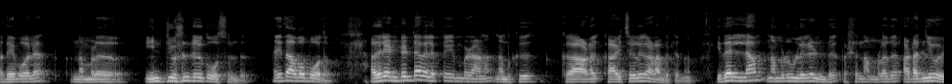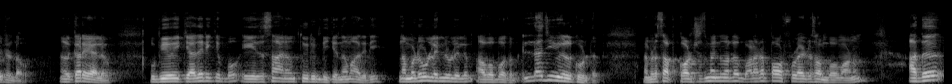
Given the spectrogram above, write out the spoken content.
അതേപോലെ നമ്മൾ ഇന്റ്യൂഷന്റെ ഒരു കോഴ്സ് ഉണ്ട്. അതായത് അവബോധം. അത് രണ്ടും ഡെവലപ്പ് ചെയ്യുമ്പോഴാണ് നമുക്ക് കാണ കാഴ്ചകൾ കാണാൻ പറ്റുന്നത്. ഇതെല്ലാം നമ്മുടെ ഉള്ളിലുണ്ട്. പക്ഷെ നമ്മളത് അടഞ്ഞു പോയിട്ടുണ്ടാവും. നിങ്ങൾക്കറിയാലോ? ഉപയോഗിക്കാതിരിക്കുമ്പോൾ ഏത് സാധനവും തുരുമ്പിക്കുന്ന മാതിരി നമ്മുടെ ഉള്ളിന്റെ ഉള്ളിലും അവബോധം എല്ലാ ജീവികൾക്കും ഉണ്ട്. നമ്മുടെ സബ് കോൺഷ്യസ് മൈൻഡ് എന്ന് പറഞ്ഞാൽ വളരെ പവർഫുൾ ആയിട്ട് സംഭവമാണ്. അത്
